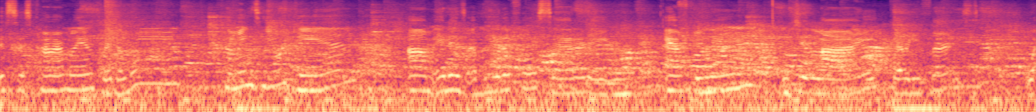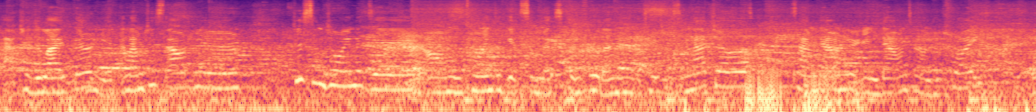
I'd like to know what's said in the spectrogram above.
This is Carmen for the win, coming to you again. Um, it is a beautiful Saturday afternoon, July 31st. Well, actually July 30th, and I'm just out here, just enjoying the day. Um, coming to get some Mexican food. I had a taste some nachos. I'm down here in downtown Detroit.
